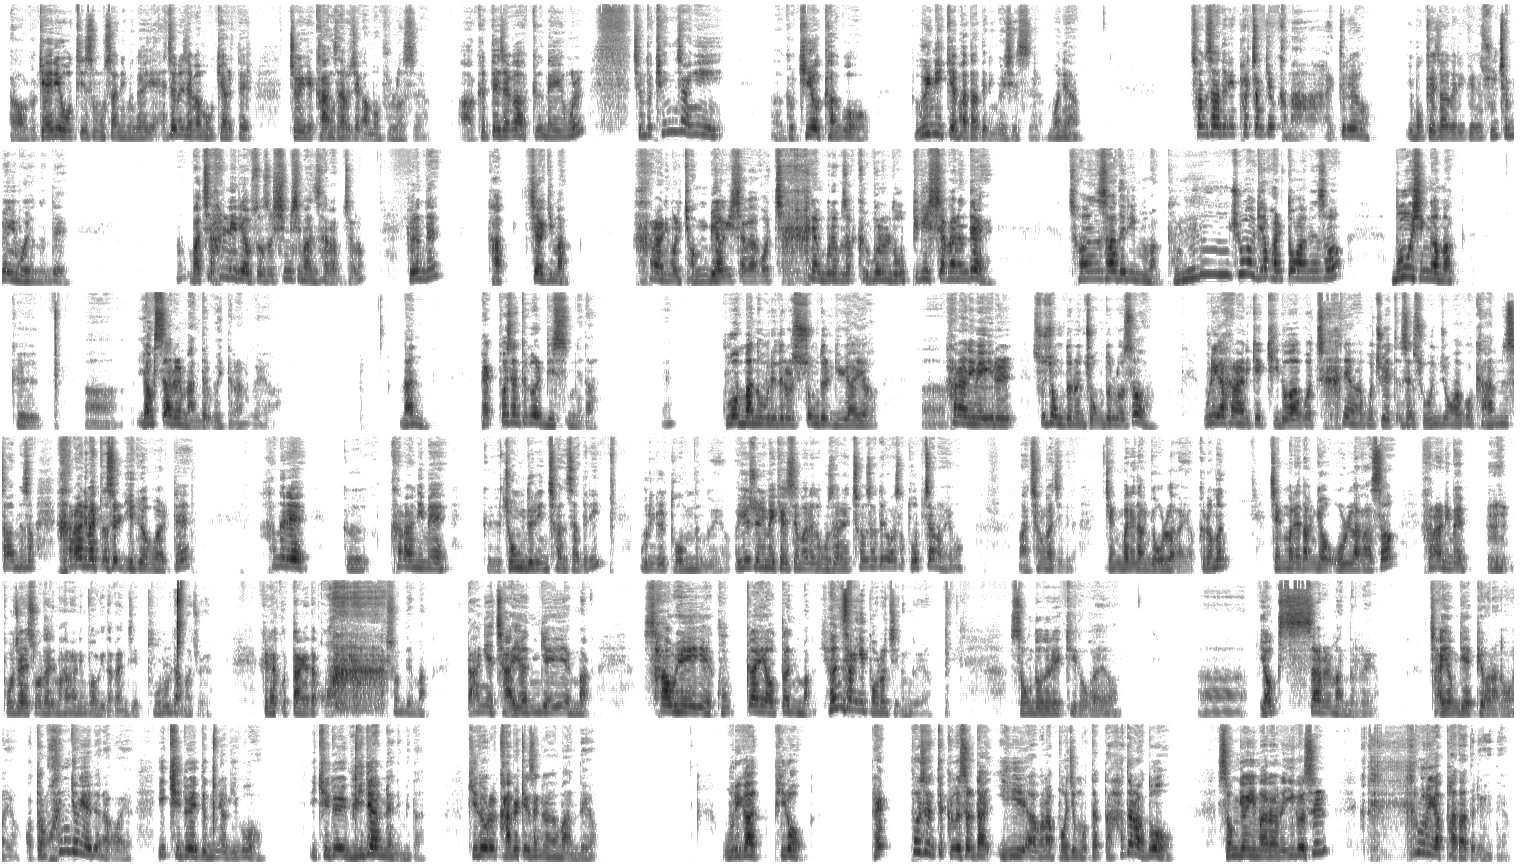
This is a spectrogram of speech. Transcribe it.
어, 그 게리 오티스 목사님인가 예전에 제가 목회할 때 저에게 강사로 제가 한번 불렀어요. 아 그때 제가 그 내용을 지금도 굉장히 어, 그 기억하고 그 의미 있게 받아들인 것이 있어요. 뭐냐? 천사들이 팔짱 끼고 가만히 있더래요. 이 목회자들이 그냥 수천 명이 모였는데 어? 마치 할 일이 없어서 심심한 사람처럼 그런데 갑자기 막 하나님을 경배하기 시작하고 찬양 부르면서 그분을 높이기 시작하는데 천사들이 막 분주하게 활동하면서 무엇인가 막그 어, 역사를 만들고 있더라는 거예요. 난 100% 그걸 믿습니다. 예? 구원받는 우리들을 수종들기 위하여 어, 하나님의 일을 수종드는 종들로서 우리가 하나님께 기도하고 찬양하고 주의 뜻에 순종하고 감사하면서 하나님의 뜻을 이루려고 할 때 하늘의 그 하나님의 그 종들인 천사들이 우리를 돕는 거예요. 예수님의 겟세마네 동산에 천사들이 와서 돕잖아요. 마찬가지입니다. 쟁반에 당겨 올라가요. 그러면 쟁반에 당겨 올라가서 하나님의 보좌에 쏟아지면 하나님 거기다가 이제 불을 담아줘요. 그래갖고 땅에다 확 쏜대 막 땅의 자연계에 막 사회의 국가의 어떤 막 현상이 벌어지는 거예요. 성도들의 기도가요. 어, 역사를 만들어요. 자연계의 변화가 와요. 어떤 환경의 변화가 와요. 이 기도의 능력이고 이 기도의 위대한 면입니다. 기도를 가볍게 생각하면 안 돼요. 우리가 비록 100% 그것을 다 이해하거나 보지 못했다 하더라도 성경이 말하는 이것을 그대로 우리가 받아들여야 돼요.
